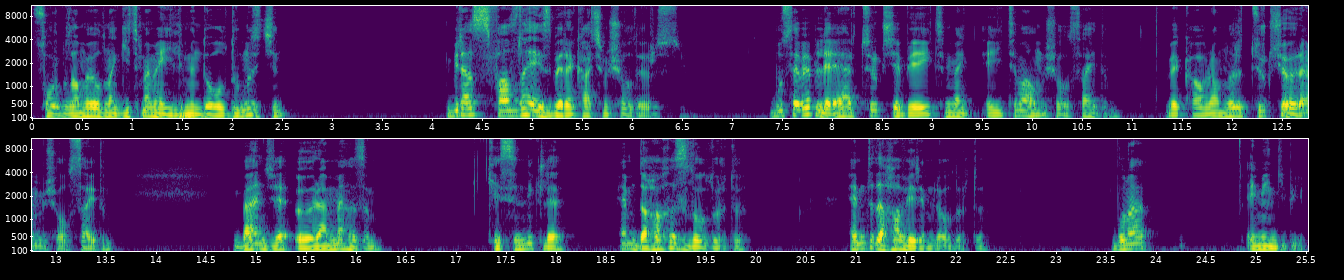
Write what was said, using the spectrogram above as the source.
sorgulama yoluna gitmeme eğiliminde olduğumuz için biraz fazla ezbere kaçmış oluyoruz. Bu sebeple eğer Türkçe bir eğitime, eğitim almış olsaydım ve kavramları Türkçe öğrenmiş olsaydım bence öğrenme hızım kesinlikle hem daha hızlı olurdu hem de daha verimli olurdu. Buna emin gibiyim.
